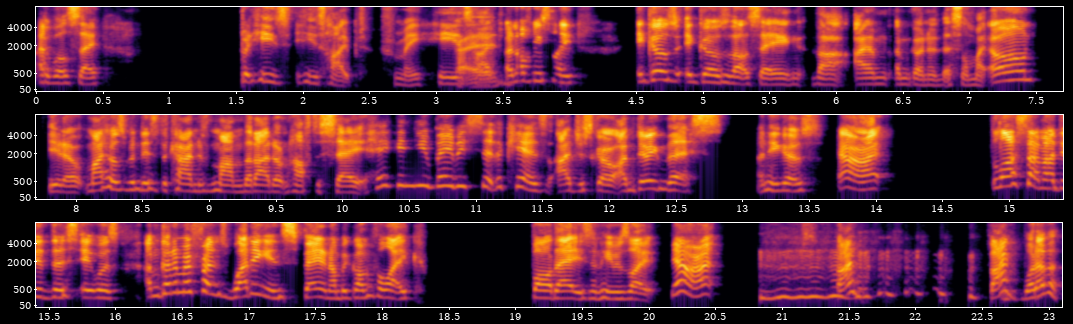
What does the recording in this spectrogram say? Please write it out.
I will say. But he's he's hyped for me. He is hyped. And obviously it goes it goes without saying that I'm I'm going to this on my own. You know, my husband is the kind of man that I don't have to say, hey, can you babysit the kids? I just go, I'm doing this. And he goes, all right. The last time I did this, it was, I'm going to my friend's wedding in Spain. I'll be gone for like four days. And he was like, yeah, all right Fine. fine, whatever.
